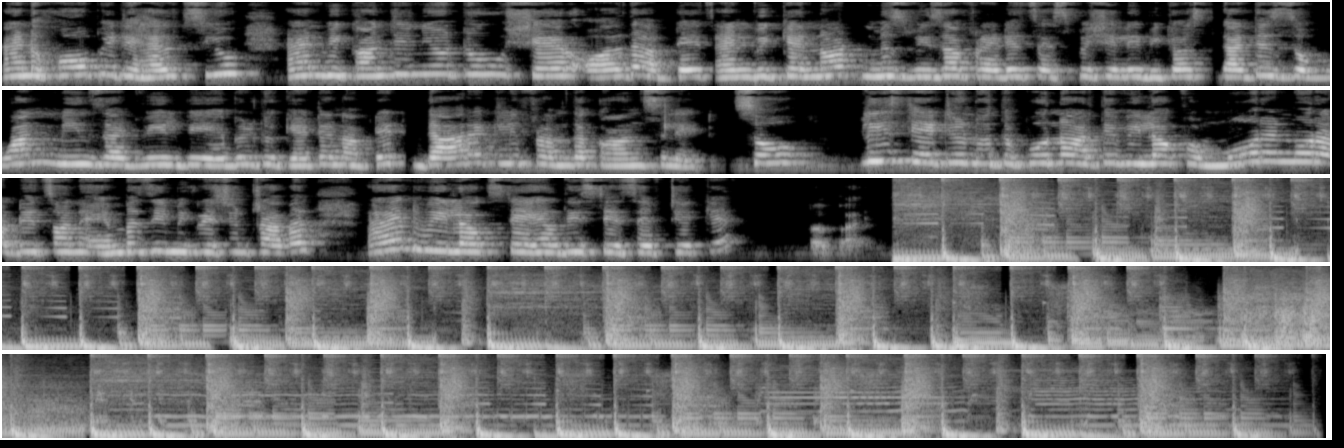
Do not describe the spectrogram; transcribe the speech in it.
and hope it helps you. And we continue to share all the updates and we cannot miss visa fridays especially because that is the one means that we'll be able to get an update directly from the consulate. So please stay tuned with the Poorna Aarthi vlog for more and more updates on embassy immigration travel. And vlog stay healthy stay safe take care. Bye bye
